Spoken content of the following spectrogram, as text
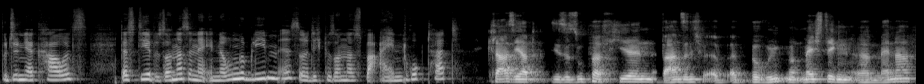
Virginia Cowles, das dir besonders in Erinnerung geblieben ist oder dich besonders beeindruckt hat? Klar, sie hat diese super vielen, wahnsinnig äh, äh, berühmten und mächtigen äh, Männer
